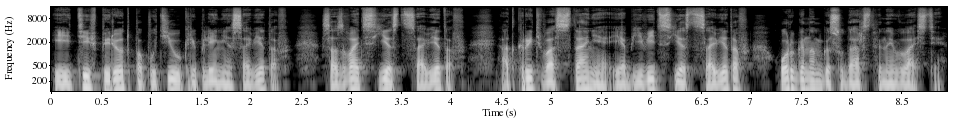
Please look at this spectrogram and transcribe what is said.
и идти вперед по пути укрепления советов, созвать съезд советов, открыть восстание и объявить съезд советов органом государственной власти.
